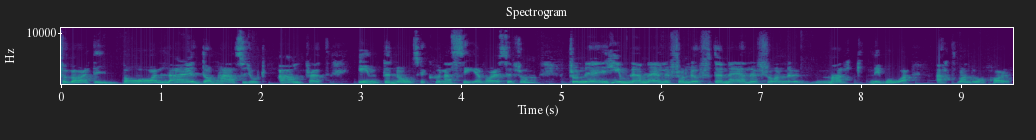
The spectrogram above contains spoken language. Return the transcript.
förvarat i balar. De har alltså gjort allt för att inte någon ska kunna se, vare sig från, från eh, himlen eller från luften eller från marknivå, att man då har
